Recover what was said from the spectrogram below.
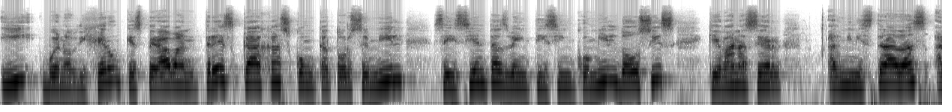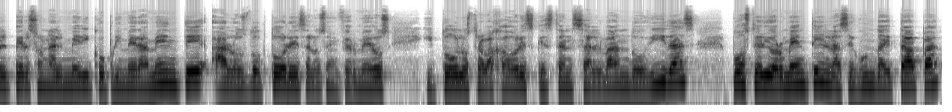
Y bueno, dijeron que esperaban tres cajas con 14 mil 625 mil dosis que van a ser administradas al personal médico primeramente, a los doctores, a los enfermeros y todos los trabajadores que están salvando vidas. Posteriormente, en la segunda etapa,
